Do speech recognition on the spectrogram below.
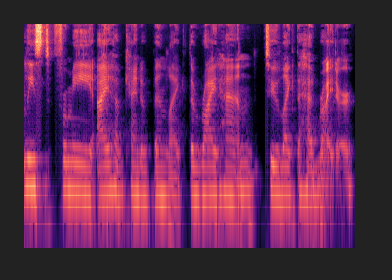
at least for me, I have kind of been like the right hand to like the head writer.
